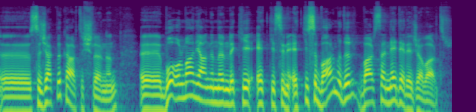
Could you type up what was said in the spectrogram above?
e, sıcaklık artışlarının e, bu orman yangınlarındaki etkisini etkisi var mıdır? Varsa ne derece vardır?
